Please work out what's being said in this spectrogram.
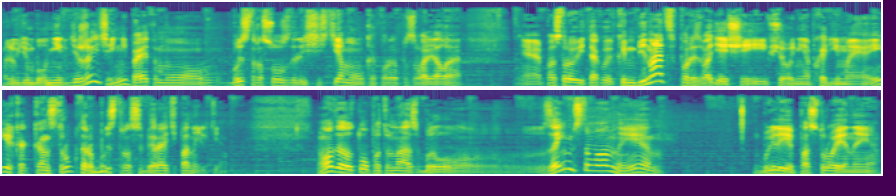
людям было негде жить, они поэтому быстро создали систему, которая позволяла э, построить такой комбинат, производящий все необходимое, и как конструктор быстро собирать панельки. Вот этот опыт у нас был заимствован, и были построены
